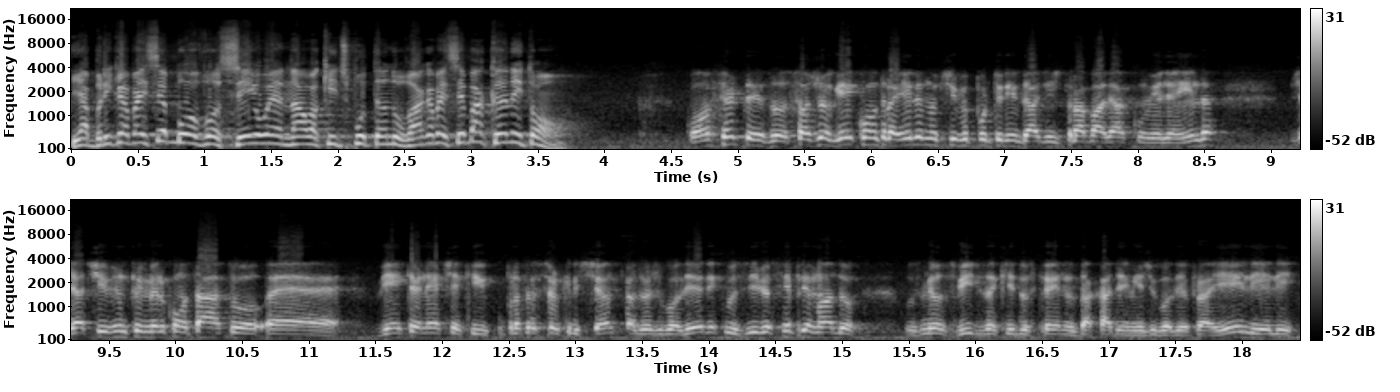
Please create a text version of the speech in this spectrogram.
e a briga vai ser boa. Você e o Enal aqui disputando vaga vai ser bacana, Tom? Com certeza, eu só joguei contra ele, não tive oportunidade de trabalhar com ele ainda. Já tive um primeiro contato... É via internet aqui com o professor Cristiano, treinador de goleiro. Inclusive, eu sempre mando os meus vídeos aqui dos treinos da academia de goleiro para ele. Ele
